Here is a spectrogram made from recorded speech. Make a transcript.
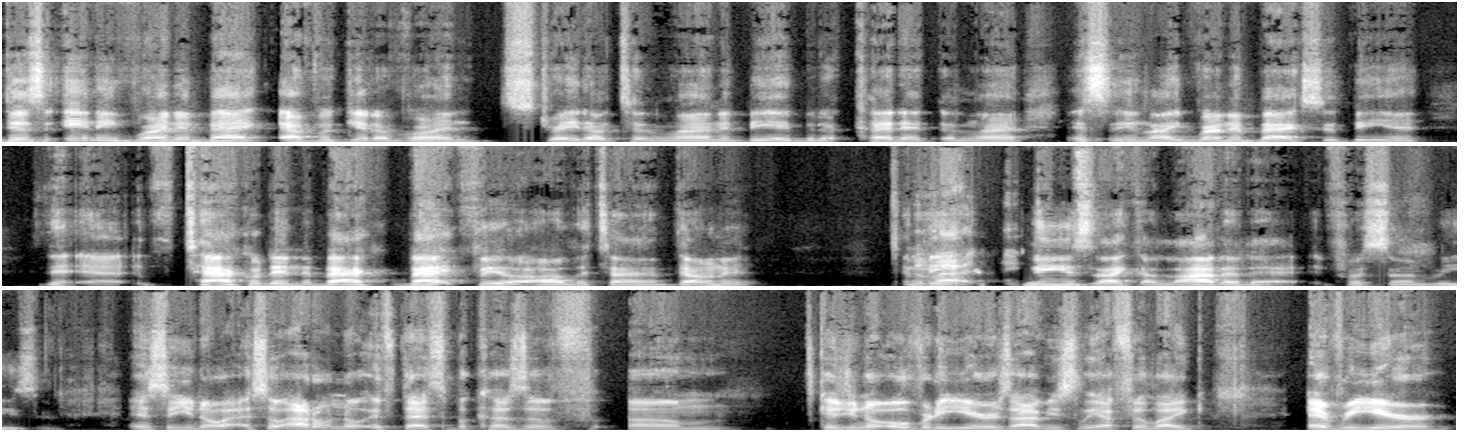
does any running back ever get a run straight up to the line and be able to cut at the line? It seems like running backs are being uh, tackled in the back backfield all the time, don't it? I mean, lot. it seems like a lot of that for some reason. And so you know, so I don't know if that's because of um because you know, over the years, obviously, I feel like every year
